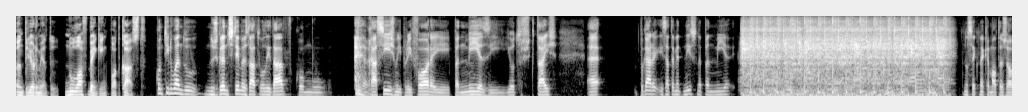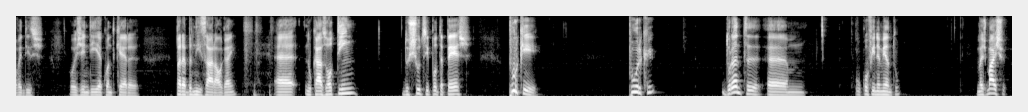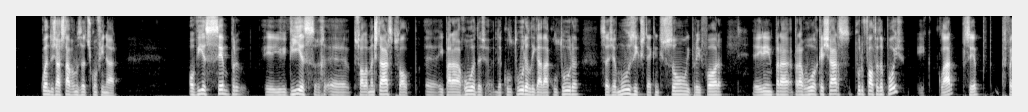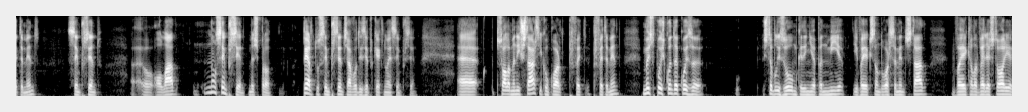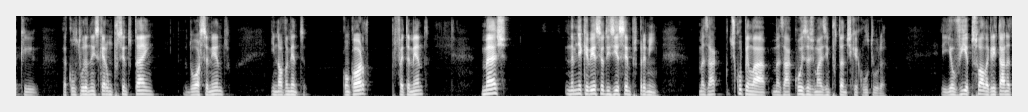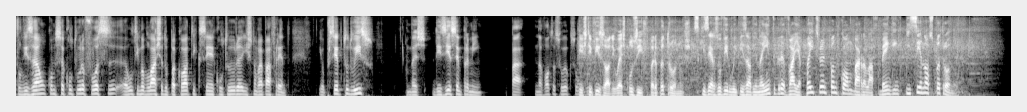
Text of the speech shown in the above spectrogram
Anteriormente, no Love Banking Podcast. Continuando nos grandes temas da atualidade, como racismo e por aí fora, e pandemias e, outros que tais, uh, pegar exatamente nisso, na pandemia. Não sei como é que a malta jovem diz hoje em dia quando quer parabenizar alguém. Uh, no caso, ao Tim dos chutes e pontapés Porquê? Porque durante um, o confinamento, mas mais quando já estávamos a desconfinar, ouvia-se sempre e via-se uh, pessoal a manifestar-se, pessoal uh, ir para a rua da, cultura, ligada à cultura, seja músicos, técnicos de som e por aí fora, irem para, para a rua queixar-se por falta de apoio, e claro, percebo, perfeitamente, 100% ao lado, não 100%, mas pronto, perto do 100%, já vou dizer porque é que não é 100%. Uh, ah, pessoal a manifestar-se, e concordo perfeit, perfeitamente, mas depois, quando a coisa estabilizou um bocadinho a pandemia e veio a questão do orçamento de Estado, veio aquela velha história que a cultura nem sequer 1% tem do orçamento, e novamente concordo perfeitamente, mas na minha cabeça eu dizia sempre para mim: mas há, desculpem lá, mas há coisas mais importantes que a cultura. E eu via pessoal a gritar na televisão como se a cultura fosse a última bolacha do pacote e que sem a cultura isto não vai para a frente. Eu percebo tudo isso, mas dizia sempre para mim: pá, na volta sou eu que sou. Este episódio é exclusivo para patronos. Se quiseres ouvir o episódio na íntegra, vai a patreon.com/barra e seja nosso patrono.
